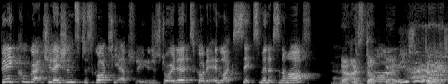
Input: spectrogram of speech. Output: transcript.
Big congratulations to Scott. He absolutely destroyed it. Got it in like six minutes and a half. Yeah, I stopped No, though. you should have done it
